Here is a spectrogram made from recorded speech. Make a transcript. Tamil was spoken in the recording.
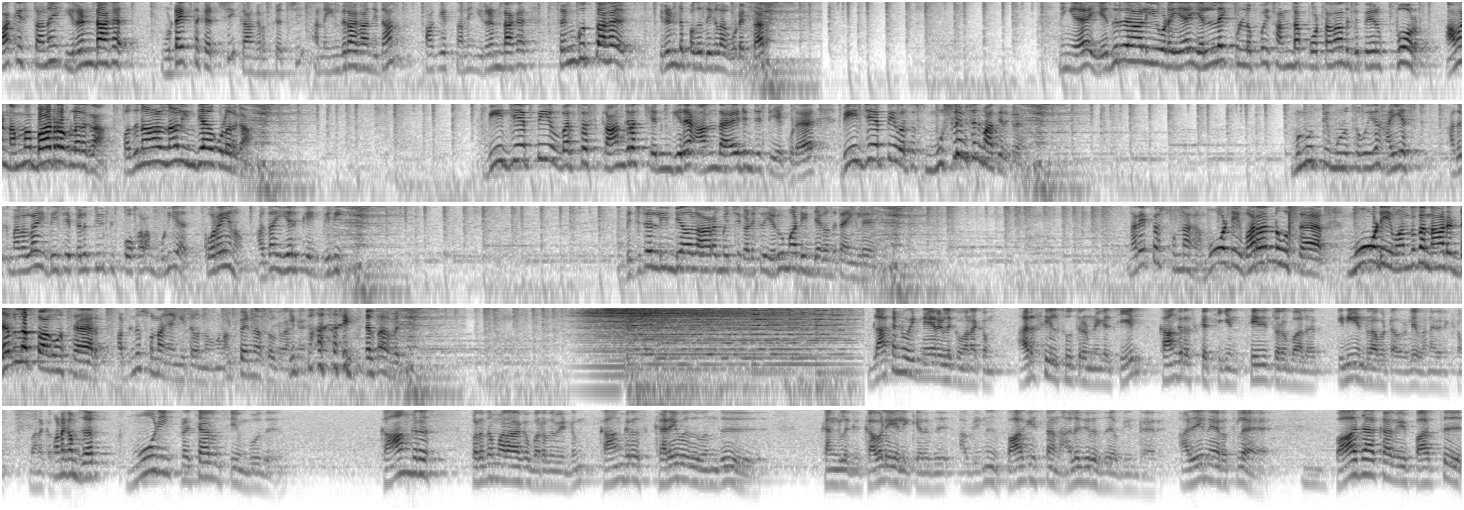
பாகிஸ்தானை இரண்டாக உடைத்த கட்சி காங்கிரஸ் கட்சி அன்னை இந்திரா காந்தி தான் பாகிஸ்தானை இரண்டாக செங்குத்தாக இரண்டு பகுதிகளாக உடைத்தார். நீங்க எதிராளியுடைய எல்லைக்குள்ள போய் சண்டை போட்டால் தான் அதுக்கு பேர் போர். அவன் நம்ம பார்டருக்குள்ள இருக்கான் பதினாலு நாள் இந்தியாவுக்குள்ள இருக்கான். பிஜேபி வர்சஸ் காங்கிரஸ் என்கிற அந்த ஐடென்டிட்டியை கூட பிஜேபி வர்சஸ் முஸ்லிம்ஸ்னு மாற்றிருக்கிறேன் முந்நூற்றி மூணு தொகுதி தான் ஹையஸ்ட் அதுக்கு மேலெல்லாம் பிஜேபியில் திருப்பி போகலாம் முடியாது. குறையணும். அதுதான் இயற்கை விதி. டிஜிட்டல் இந்தியாவில் ஆரம்பித்து கடைசியில் எருமாட்டு இந்தியாவுக்கு வந்துட்டாங்களே. நிறைய பேர் சொன்னாங்க மோடி வரணும் சார் மோடி வந்ததான் நாடு டெவலப் ஆகும் சார் அப்படின்னு சொன்னாங்க என்கிட்ட வந்தவங்களாம் இப்போ என்ன சொல்றாங்க? இப்போ இப்பெல்லாம் Black அண்ட் ஒயிட் நேயர்களுக்கு வணக்கம். அரசியல் சூத்திரம் நிகழ்ச்சியில் காங்கிரஸ் கட்சியின் செய்தி தொடர்பாளர் இனியன் ராபர்ட் அவர்களை வரவேற்கிறோம். வணக்கம். வணக்கம் சார். மோடி பிரச்சாரம் செய்யும்போது காங்கிரஸ் பிரதமராக வர வேண்டும் காங்கிரஸ் கரைவது வந்து தங்களுக்கு கவலை அளிக்கிறது அப்படின்னு பாகிஸ்தான் அழுகிறது அப்படின்றாரு. அதே நேரத்தில் பாஜகவை பார்த்து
